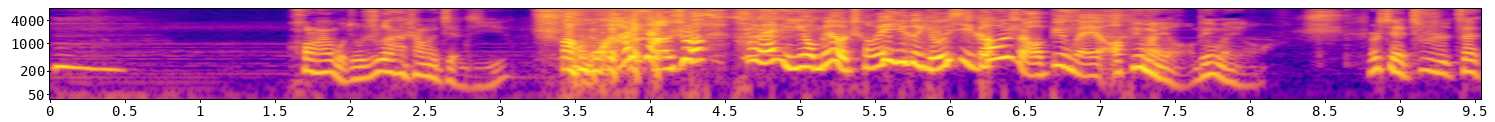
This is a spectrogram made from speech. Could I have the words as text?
嗯。后来我就热爱上了剪辑，啊，我还想说，后来你有没有成为一个游戏高手？并没有。并没有，并没有。而且就是在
